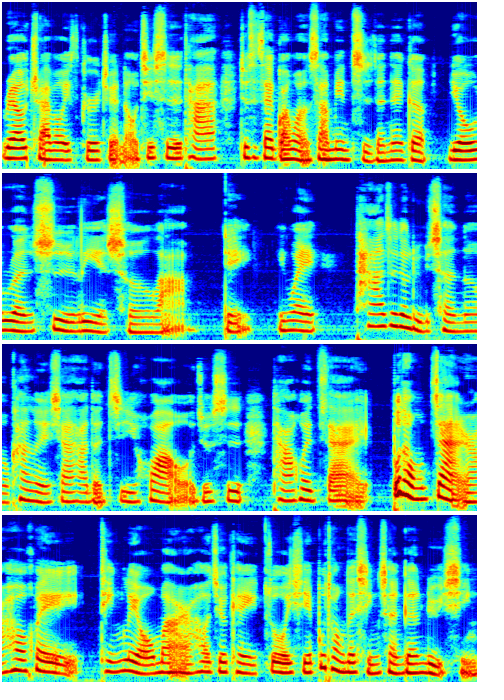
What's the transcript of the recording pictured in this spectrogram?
rail travel excursion 哦，其实它就是在官网上面指的那个游轮式列车啦。对，因为。他这个旅程呢，我看了一下他的计划哦，就是他会在不同站，然后会停留嘛，然后就可以做一些不同的行程跟旅行，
